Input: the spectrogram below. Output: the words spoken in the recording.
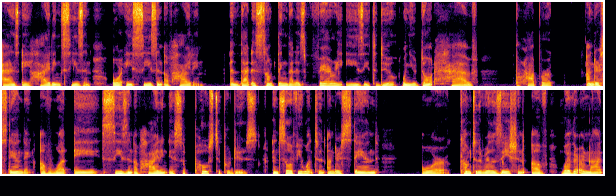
as a hiding season or a season of hiding. And that is something that is very easy to do when you don't have proper understanding of what a season of hiding is supposed to produce. And so, if you want to understand or come to the realization of whether or not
